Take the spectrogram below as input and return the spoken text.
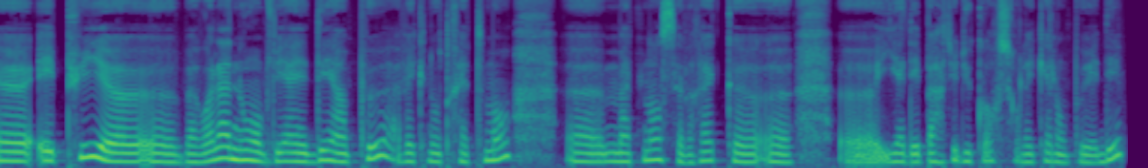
Euh, et puis, ben voilà, nous, on vient aider un peu avec nos traitements. maintenant, c'est vrai qu'il y a des parties du corps sur lesquelles on peut aider.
